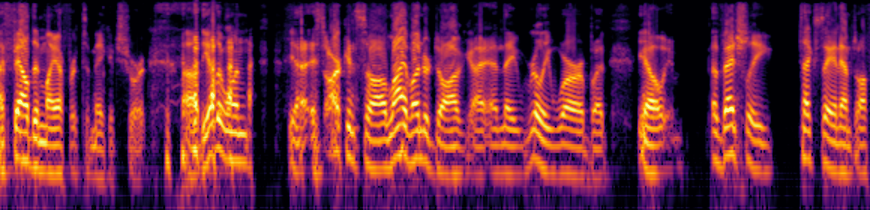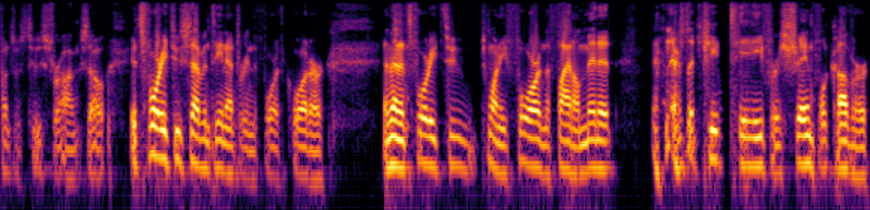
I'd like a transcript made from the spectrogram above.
I failed in my effort to make it short. Uh, the other one, yeah, it's Arkansas, live underdog, uh, and they really were. But you know, eventually Texas A&M's offense was too strong, so it's 42-17 entering the fourth quarter, and then it's 42-24 in the final minute. And there's a cheap tee for a shameful cover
